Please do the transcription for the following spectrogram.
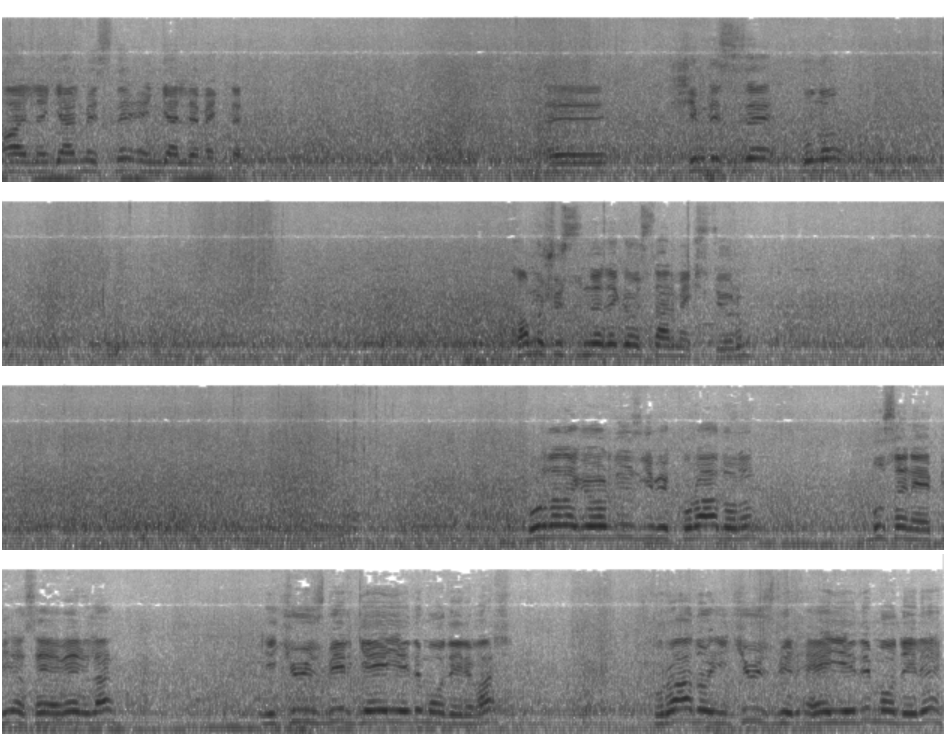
haline gelmesini engellemekte. E, şimdi size bunu kamış üstünde de göstermek istiyorum. Burada da gördüğünüz gibi Curado'nun bu sene piyasaya verilen 201 G7 modeli var. Curado 201 E7 modeli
